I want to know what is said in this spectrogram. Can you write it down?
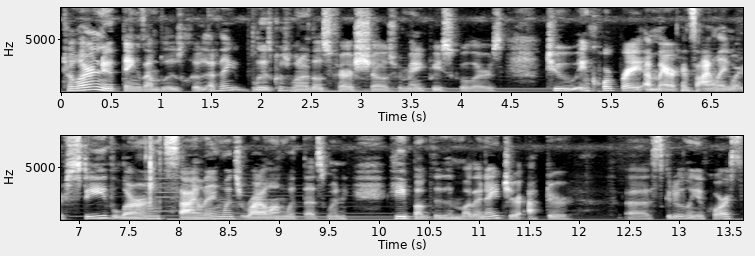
to learn new things on Blues Clues. I think Blues Clues was one of those first shows for many preschoolers to incorporate American Sign Language. Steve learned sign language right along with us when he bumped into Mother Nature after uh, scheduling, of course.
